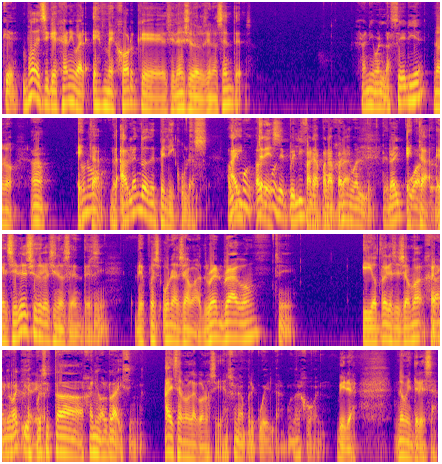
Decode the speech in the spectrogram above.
¿Qué? ¿vos decís que Hannibal es mejor que El silencio de los inocentes? Hannibal, la serie. No, no. Ah, no, no, hablando de películas. Hablemos- hay tres. de películas pará, con pará. Hannibal Lecter, hay Está. El silencio de los inocentes. Sí. Después una se llama Red Dragon Sí, y otra que se llama Hannibal. Hannibal, y después está Hannibal Rising. Ah, esa no la conocía. Es una precuela cuando era joven. Mira, no me interesa.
